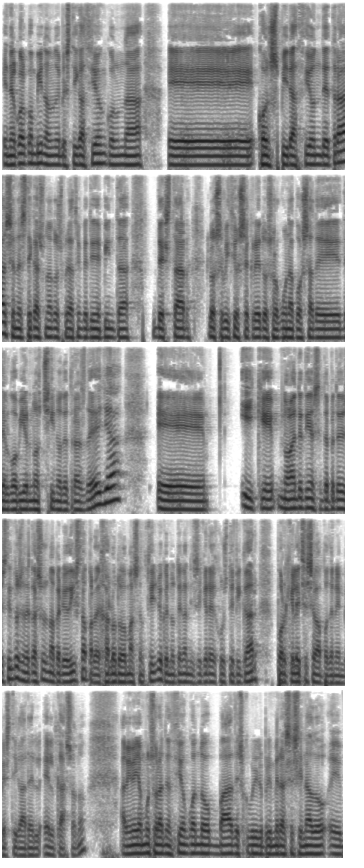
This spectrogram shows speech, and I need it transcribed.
en el cual combinan una investigación con una eh, conspiración detrás, en este caso una conspiración que tiene pinta de estar los servicios secretos o alguna cosa de, del gobierno chino detrás de ella. Eh, y que normalmente tienes intérpretes distintos, en el caso es una periodista, para dejarlo todo más sencillo, que no tenga ni siquiera que justificar por qué leche se va a poder investigar el, el caso, ¿no? A mí me llama mucho la atención cuando va a descubrir el primer asesinado eh,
